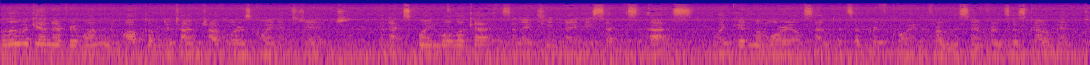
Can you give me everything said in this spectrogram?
Hello again, everyone, and welcome to Time Traveler's Coin Exchange. The next coin we'll look at is a 1996 S Lincoln Memorial Cent. It's a proof coin from the San Francisco Mint.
